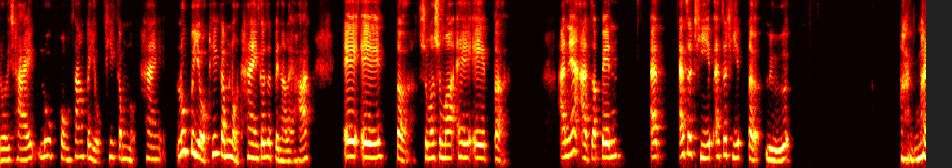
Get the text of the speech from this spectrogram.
โดยใช้รูปโครงสร้างประโยคที่กำหนดให้ รูปประโยคที่กำหนดให้ก็จะเป็นอะไรคะ a a 的什么什么 a a 的อันเนี้ยอาจจะเป็น ad- adjective adjective 的หรือ ไม่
